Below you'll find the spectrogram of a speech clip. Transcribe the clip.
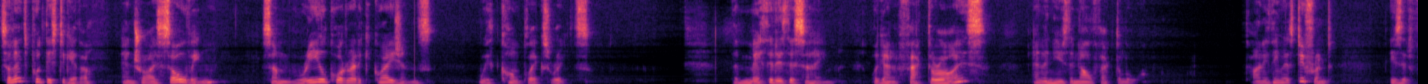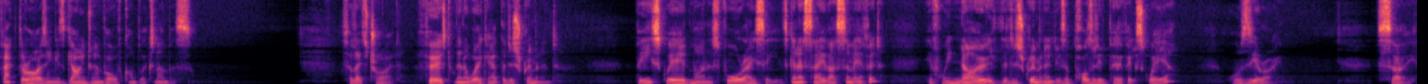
So let's put this together and try solving some real quadratic equations with complex roots. The method is the same. We're going to factorise and then use the null factor law. The only thing that's different is that factorising is going to involve complex numbers. So let's try it. First, we're going to work out the discriminant. b squared minus 4ac. It's going to save us some effort if we know the discriminant is a positive perfect square or 0. So,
